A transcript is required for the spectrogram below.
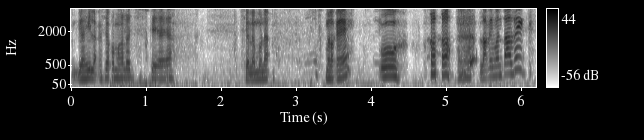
Gahila kasi ako mga lods, kaya sila muna. Malaki? Oh! Laki mantasik!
